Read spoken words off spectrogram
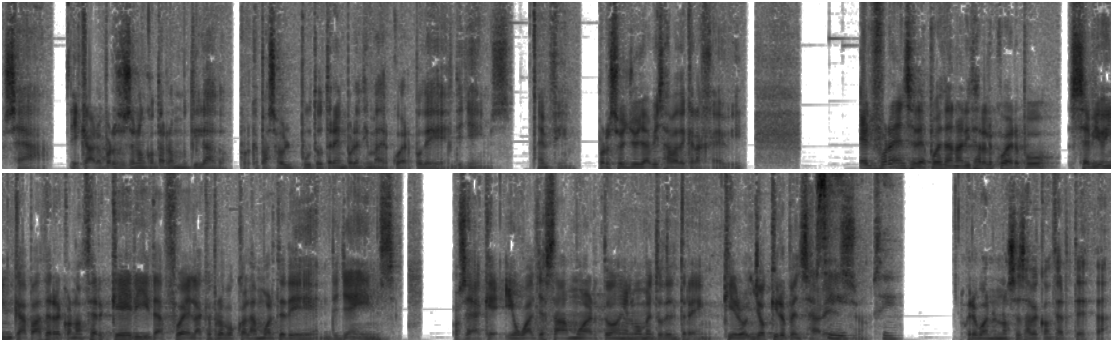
O sea, y claro, por eso se lo encontraron mutilado, porque pasó el puto tren por encima del cuerpo de, de James. En fin, por eso yo ya avisaba de que era heavy. El forense, después de analizar el cuerpo, se vio incapaz de reconocer qué herida fue la que provocó la muerte de, de James. O sea que igual ya estaba muerto en el momento del tren. Quiero, yo quiero pensar sí, eso. Sí. Pero bueno, no se sabe con certeza.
